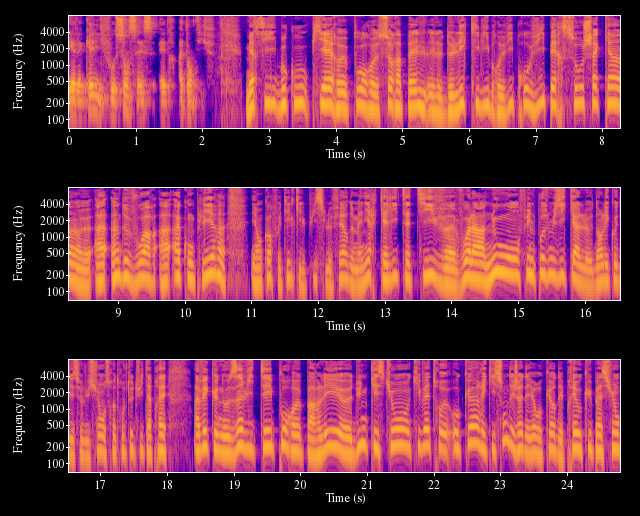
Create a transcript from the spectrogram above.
et à laquelle il faut sans cesse être attentif. Merci beaucoup Pierre pour ce rappel de l'équilibre vie pro vie perso. Chacun euh, a un devoir à accomplir et encore faut-il qu'il puisse le faire de manière qualitative. Voilà, nous on fait une pause musicale dans l'écho des solutions. On se retrouve tout de suite après avec nos invités pour euh, parler euh, d'une question qui va être au cœur et qui sont déjà d'ailleurs au cœur des préoccupations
